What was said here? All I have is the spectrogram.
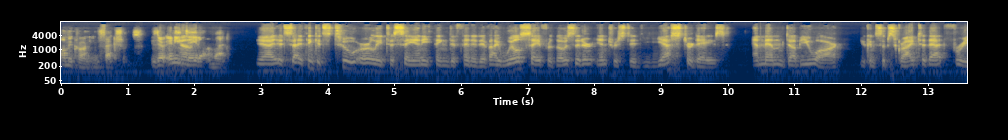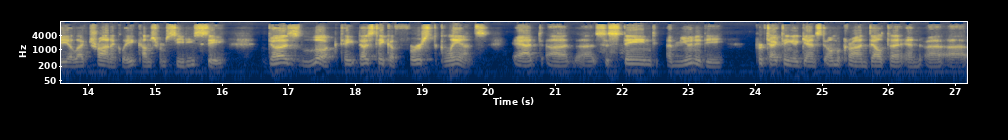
Omicron infections? Is there any Yeah. data on that? Yeah, it's. I think it's too early to say anything definitive. I will say for those that are interested, yesterday's MMWR, you can subscribe to that free electronically. It comes from CDC. Does look take does take a first glance at uh, uh, sustained immunity protecting against Omicron, Delta, and uh, uh,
